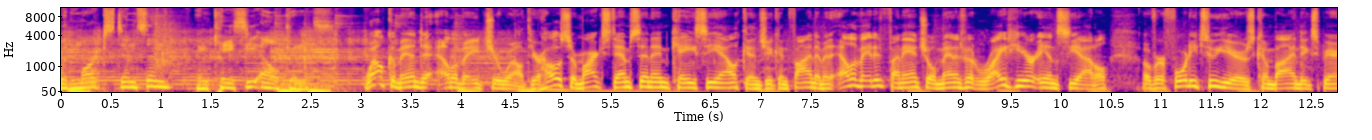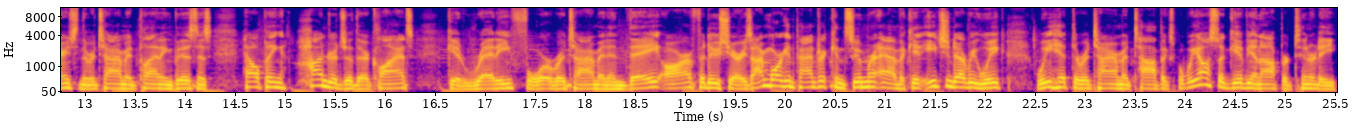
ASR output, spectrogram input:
with Mark Stimson and Casey Elkins. Welcome in to Elevate Your Wealth. Your hosts are Mark Stimson and Casey Elkins. You can find them at Elevated Financial Management right here in Seattle. Over 42 years combined experience in the retirement planning business, helping hundreds of their clients get ready for retirement. And they are fiduciaries. I'm Morgan Patrick, consumer advocate. Each and every week, we hit the retirement topics, but we also give you an opportunity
